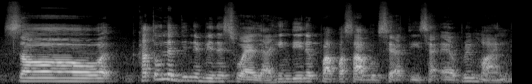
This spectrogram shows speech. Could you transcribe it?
So, katulad din ni Venezuela, hindi nagpapasabog si Atisa every month.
